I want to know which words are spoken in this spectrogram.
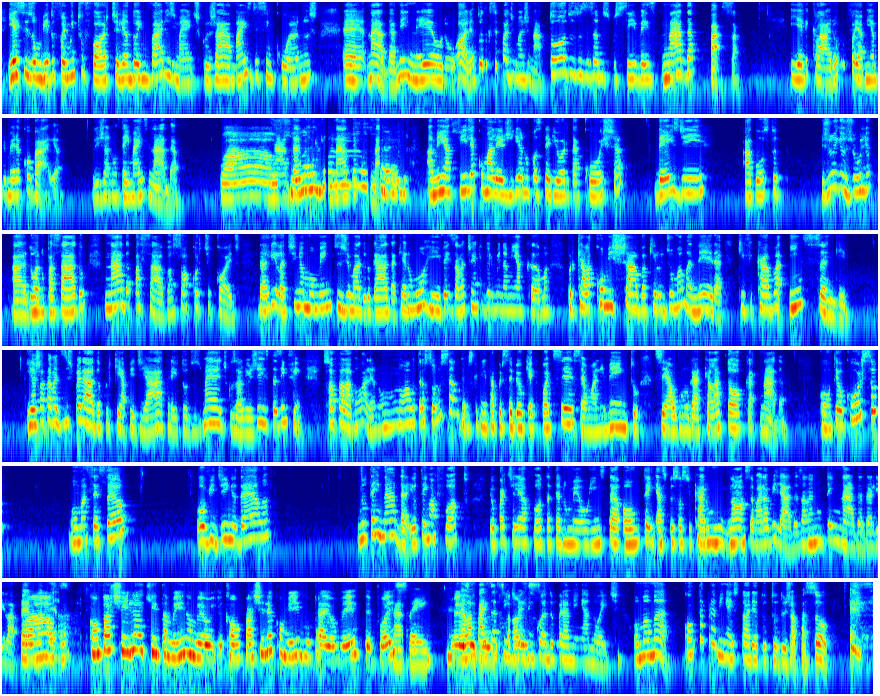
e esse zumbido foi muito forte. Ele andou em vários médicos já há mais de cinco anos. É, nada, nem neuro, olha, tudo que você pode imaginar, todos os exames possíveis, nada passa. E ele, claro, foi a minha primeira cobaia. Ele já não tem mais nada. Uau, Nada, legal, nada, nada. sério. A minha filha com uma alergia no posterior da coxa, desde agosto, junho, julho ah, do ano passado, nada passava, só corticoide. Dalila tinha momentos de madrugada que eram horríveis, ela tinha que dormir na minha cama, porque ela comichava aquilo de uma maneira que ficava em sangue. E eu já estava desesperada, porque a pediatra e todos os médicos, alergistas, enfim, só falavam: olha, não, não há outra solução, temos que tentar perceber o que é que pode ser, se é um alimento, se é algum lugar que ela toca, nada. Com o teu curso, uma sessão, ouvidinho dela, não tem nada. Eu tenho a foto, eu partilhei a foto até no meu Insta ontem, as pessoas ficaram, nossa, maravilhadas. Ela não tem nada dali lá, perna Uau. dela, Compartilha aqui também no meu, compartilha comigo para eu ver depois. tá bem. meus- Ela faz assim de vez em stories. quando para mim à noite. Ô, mamã, conta para mim a história do Tudo Já Passou?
